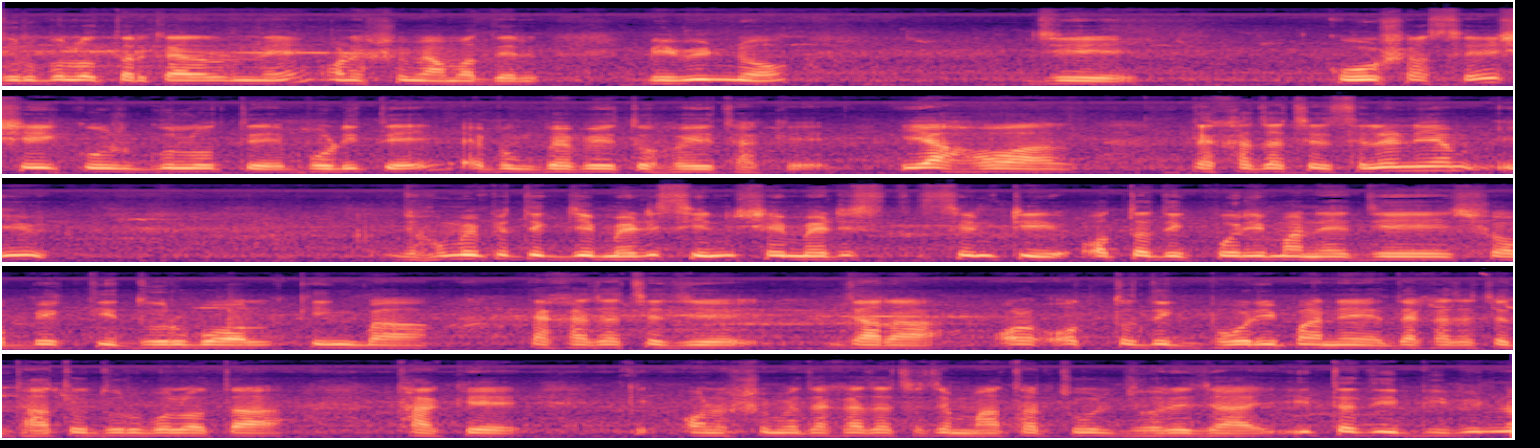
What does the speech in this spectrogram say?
দুর্বলতার কারণে অনেক সময় আমাদের বিভিন্ন যে কোষ আছে, সেই কোষগুলোতে বডিতে এবং ব্যবহৃত হয়ে থাকে। ইয়া হওয়ার দেখা যাচ্ছে সেলেনিয়াম হোমিওপ্যাথিক যে মেডিসিন, সেই মেডিসিনটি অত্যাধিক পরিমাণে যে সব ব্যক্তি দুর্বল কিংবা দেখা যাচ্ছে যে যারা অত্যধিক পরিমাণে দেখা যাচ্ছে ধাতু দুর্বলতা থাকে অনেক সময় দেখা যাচ্ছে যে মাথার চুল ঝরে যায়, ইত্যাদি বিভিন্ন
